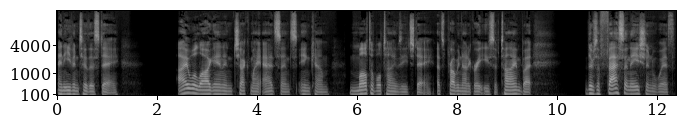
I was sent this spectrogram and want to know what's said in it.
and even to this day, I will log in and check my AdSense income multiple times each day. That's probably not a great use of time, but there's a fascination with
